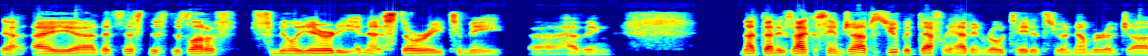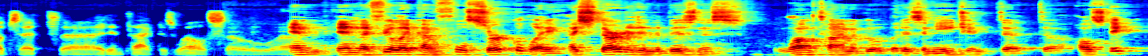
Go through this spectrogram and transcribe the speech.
Yeah, I uh, that's, that's there's, there's, a lot of familiarity in that story to me, uh, having not done exactly the same jobs as you, but definitely having rotated through a number of jobs at uh, at Intact as well. So uh, and and I feel like I'm full circle. I, I started in the business a long time ago, but as an agent at uh, Allstate.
